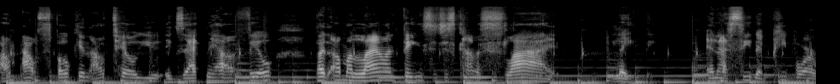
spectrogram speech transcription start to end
I'm outspoken. I'll tell you exactly how I feel, but I'm allowing things to just kind of slide lately and I see that people are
